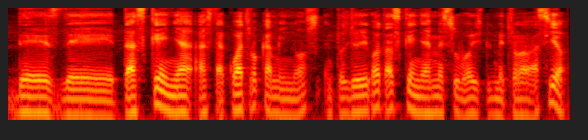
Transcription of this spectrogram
desde Tasqueña hasta Cuatro Caminos. Entonces yo llego a Tasqueña, me subo y el metro va vacío.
